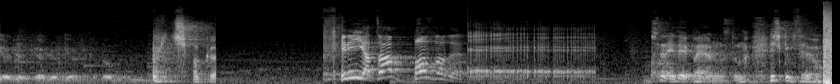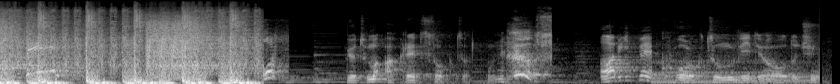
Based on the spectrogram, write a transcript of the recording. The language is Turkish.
I Bir çakı. Senin yatağın bazladı. Sen evde yapayalnızdım. Hiç kimse yok. O Götümü akrep soktu. O ne? Abi gitme. Korktuğum video oldu çünkü.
